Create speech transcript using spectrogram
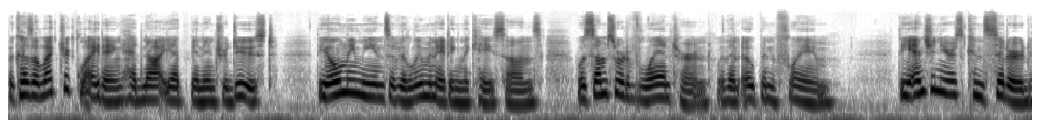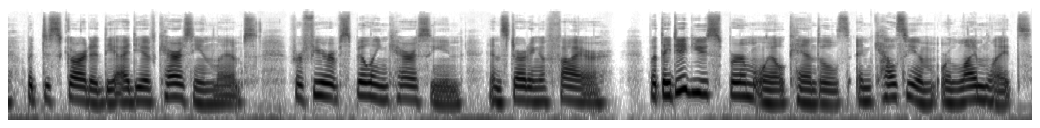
Because electric lighting had not yet been introduced, the only means of illuminating the caissons was some sort of lantern with an open flame. The engineers considered, but discarded, the idea of kerosene lamps for fear of spilling kerosene and starting a fire. But they did use sperm oil candles and calcium or lime lights,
